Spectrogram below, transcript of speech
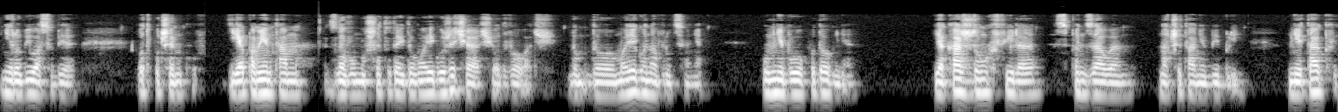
Nie robiła sobie odpoczynków. I ja pamiętam, znowu muszę tutaj do mojego życia się odwołać, do, do mojego nawrócenia. U mnie było podobnie. Ja każdą chwilę spędzałem na czytaniu Biblii. Mnie tak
